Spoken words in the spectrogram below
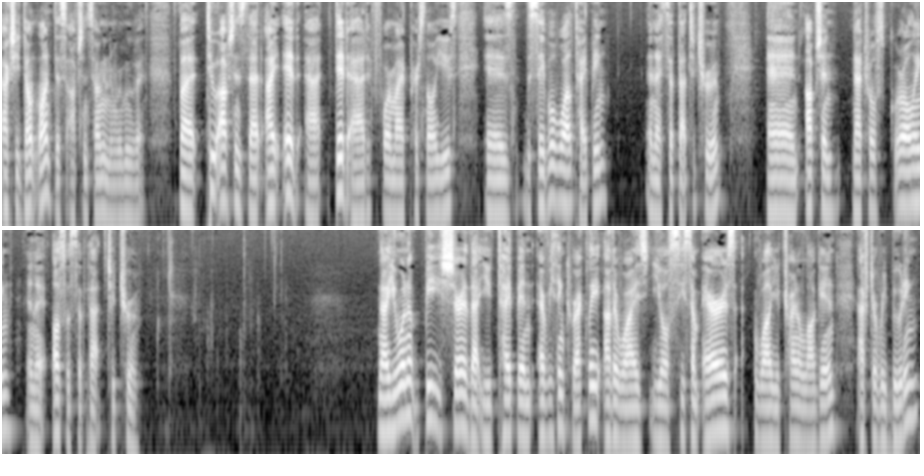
I actually don't want this option, so I'm going to remove it. But two options that I did add, did add for my personal use is disable while typing, and I set that to true and option natural scrolling, and I also set that to true. Now you want to be sure that you type in everything correctly, otherwise you'll see some errors while you're trying to log in after rebooting.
